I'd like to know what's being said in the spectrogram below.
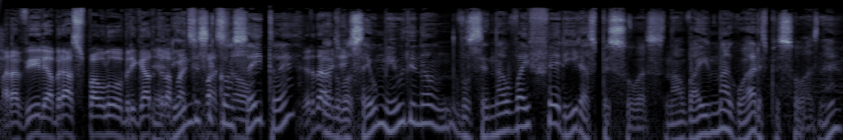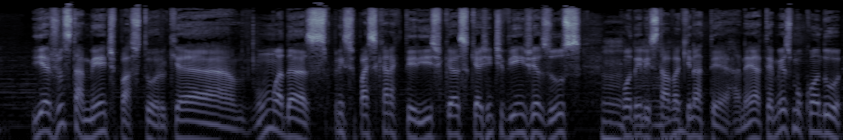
Maravilha, abraço, Paulo. Obrigado é pela lindo participação. esse conceito, hein? Verdade. Quando você é humilde, não, você não vai ferir as pessoas, não vai magoar as pessoas, né? E é justamente, pastor, o que é uma das principais características que a gente via em Jesus uhum. quando ele estava aqui na terra, né? Até mesmo quando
